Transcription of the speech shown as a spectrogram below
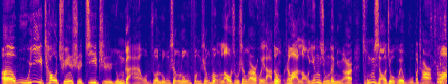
呃，武艺超群，是机智勇敢。我们说龙生龙，凤生凤，老鼠生儿会打洞，是吧？老英雄的女儿从小就会五八超，是吧？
